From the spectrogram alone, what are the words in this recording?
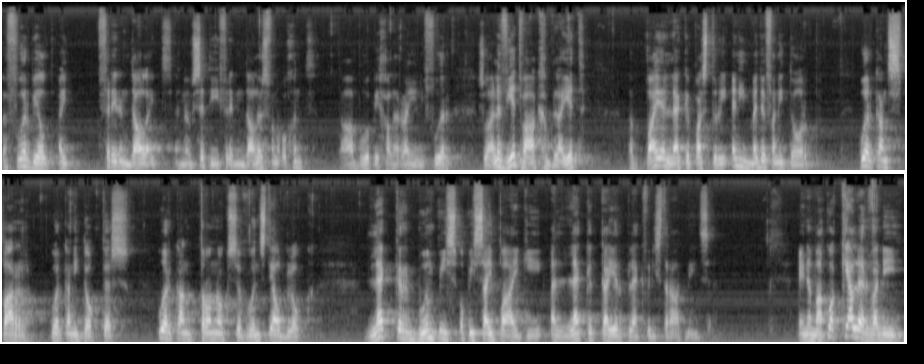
'n voorbeeld uit Vredendal uit. En nou sit hier Vredendallers vanoggend daar bo op die galery in die voor. So hulle weet waar ek gebly het. 'n Baie lekker pastorie in die midde van die dorp oorkant Spar, oorkant die dokters, oorkant Tronok se woonstelblok. Lekker boontjies op die sypaadjie, 'n lekker kuierplek vir die straatmense. En 'n Makwa Keller wat die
